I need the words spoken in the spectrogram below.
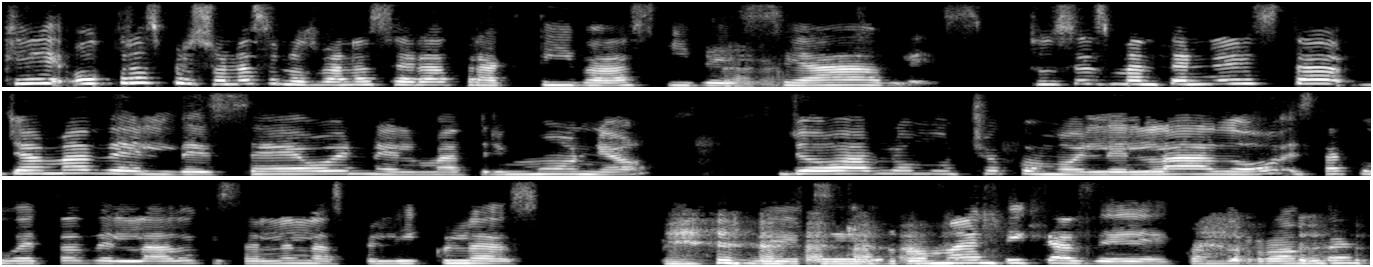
que otras personas se nos van a hacer atractivas y deseables. Entonces, mantener esta llama del deseo en el matrimonio, yo hablo mucho como el helado, esta cubeta de helado que sale en las películas eh, románticas de cuando rompen.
